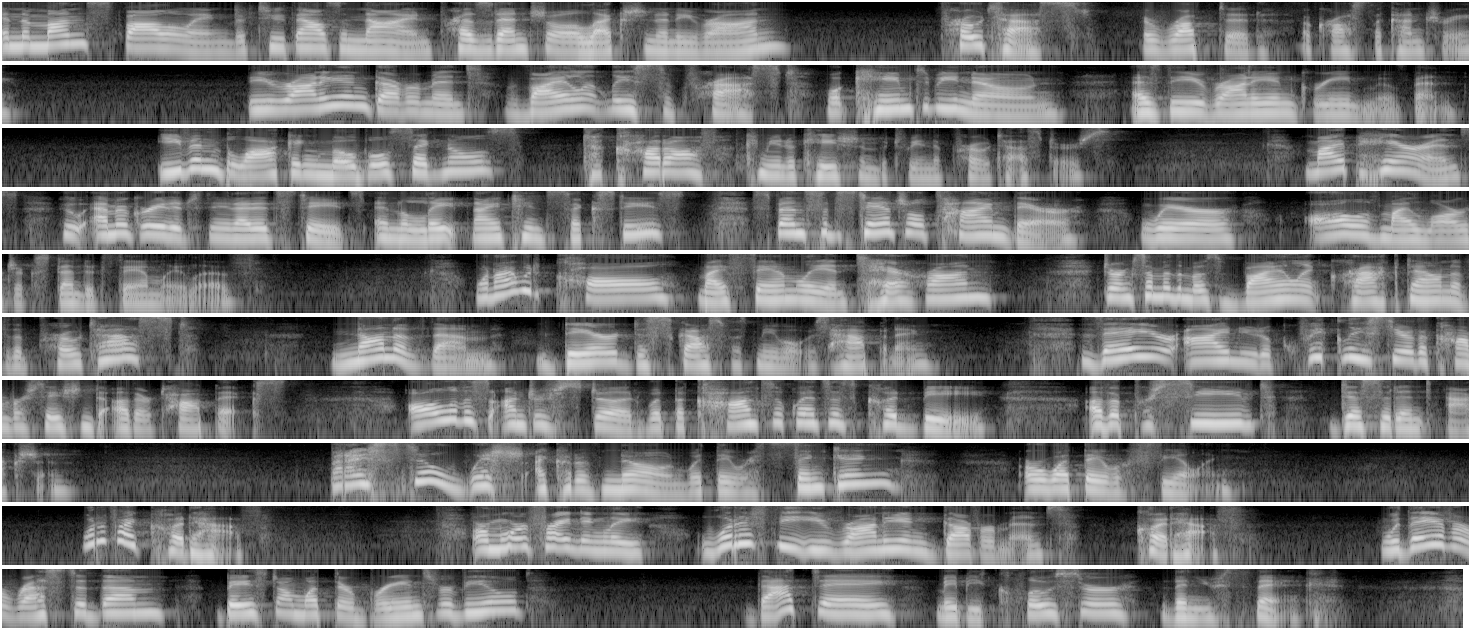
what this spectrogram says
In the months following the 2009 presidential election in Iran, protests erupted across the country. The Iranian government violently suppressed what came to be known as the Iranian Green Movement, even blocking mobile signals to cut off communication between the protesters. My parents, who emigrated to the United States in the late 1960s, spent substantial time there where all of my large extended family live. When I would call my family in Tehran during some of the most violent crackdown of the protest, None of them dared discuss with me what was happening. They or I knew to quickly steer the conversation to other topics. All of us understood what the consequences could be of a perceived dissident action. But I still wish I could have known what they were thinking or what they were feeling. What if I could have? Or more frighteningly, what if the Iranian government could have? Would they have arrested them based on what their brains revealed, that day may be closer than you think.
